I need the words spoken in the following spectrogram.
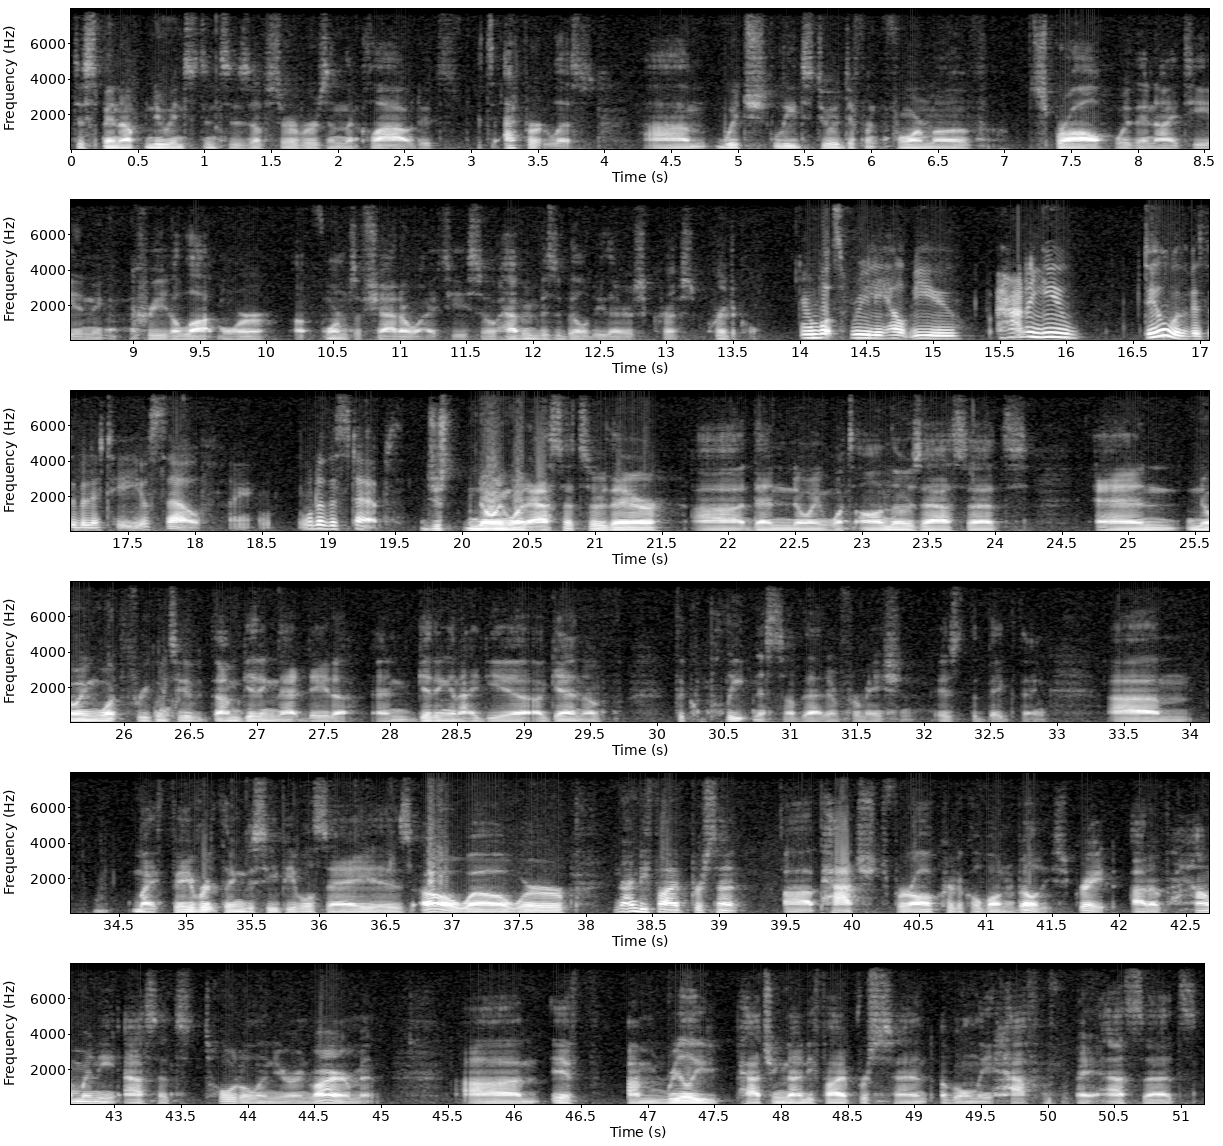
to spin up new instances of servers in the cloud. It's, it's effortless, um, which leads to a different form of sprawl within IT and create a lot more uh, forms of shadow IT. So having visibility there is critical. And what's really helped you? How do you deal with visibility yourself? Like, what are the steps? Just knowing what assets are there, uh, then knowing what's on those assets, and knowing what frequency I'm getting that data, and getting an idea again of the completeness of that information is the big thing. Um, my favorite thing to see people say is, "Oh, well, we're 95% uh, patched for all critical vulnerabilities." Great. Out of how many assets total in your environment? Um, if I'm really patching 95% of only half of my assets,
